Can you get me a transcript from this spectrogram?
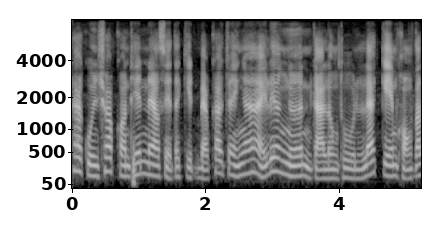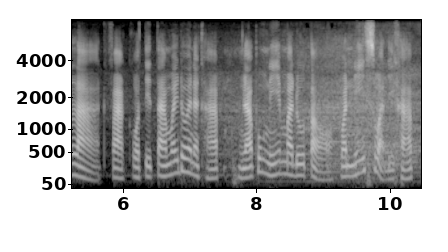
ถ้าคุณชอบคอนเทนต์แนวเศรษฐกิจแบบเข้าใจง่าย เรื่องเงินการลงทุนและเกมของตลาด ฝากกดติดตามไว้ด้วยนะครับ แล้วพรุ่งนี้มาดูต่อวันนี้สวัสดีครับ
